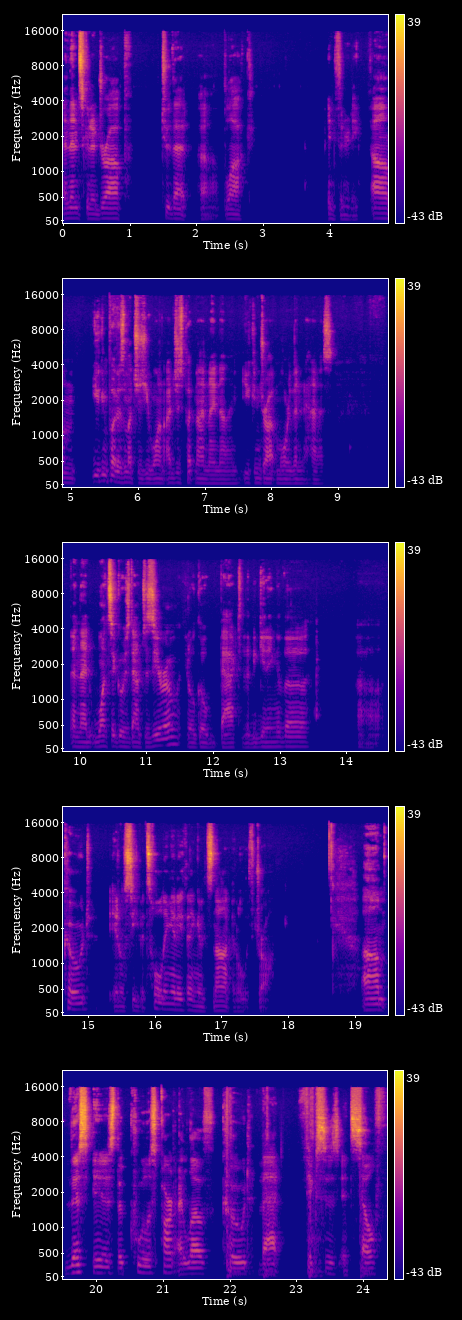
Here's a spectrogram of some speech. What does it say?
And then it's going to drop to that uh, block infinity. Um, you can put as much as you want. I just put 999. You can drop more than it has. And then once it goes down to zero, it'll go back to the beginning of the uh, code. It'll see if it's holding anything. If it's not, it'll withdraw. Um, this is the coolest part. I love code that fixes itself.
